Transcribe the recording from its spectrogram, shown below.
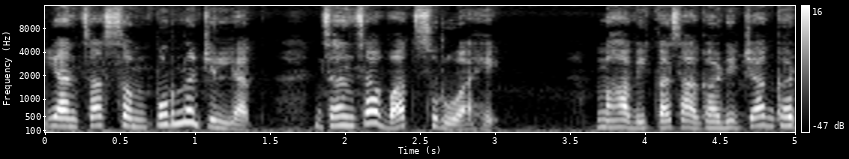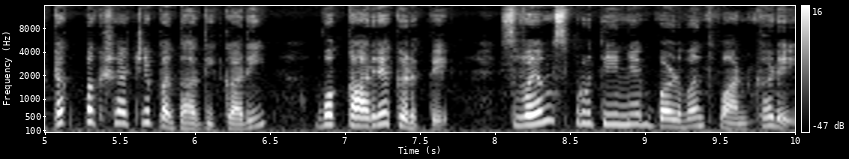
यांचा संपूर्ण जिल्ह्यात झंझावात सुरू आहे. महाविकास आघाडीच्या घटक पक्षाचे पदाधिकारी व कार्यकर्ते स्वयंस्फूर्तीने बळवंत वानखडे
